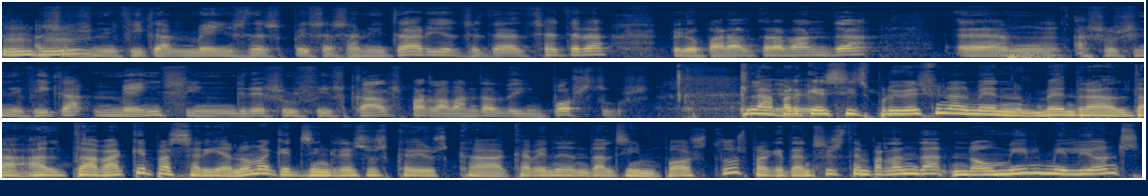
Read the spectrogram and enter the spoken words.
això significa menys despesa sanitària, etc etc. però per altra banda, eh, això significa menys ingressos fiscals per la banda d'impostos. Clar, Eh, perquè si es prohibeix finalment vendre el, ta el tabac, què passaria no, amb aquests ingressos que dius que, que venen dels impostos? Perquè, atenció, estem parlant de 9.000 milions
